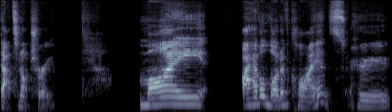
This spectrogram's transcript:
That's not true. My, I have a lot of clients who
